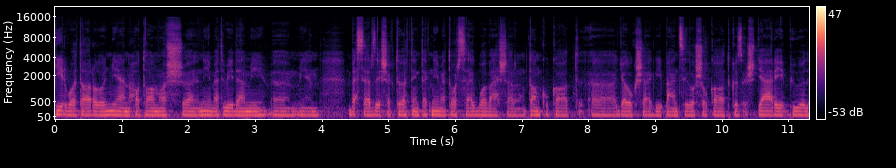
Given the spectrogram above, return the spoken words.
hír volt arról, hogy milyen hatalmas német védelmi milyen beszerzések történtek Németországból, vásárolunk tankokat, gyalogsági páncélosokat, közös gyár épül,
